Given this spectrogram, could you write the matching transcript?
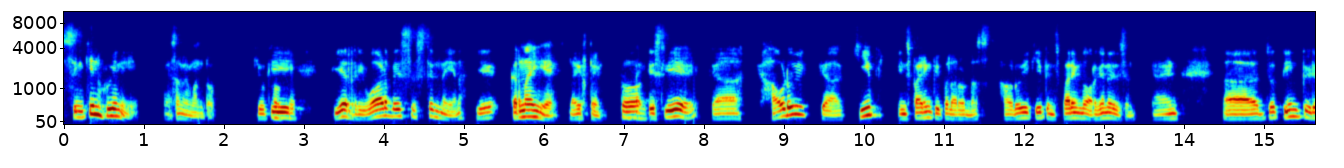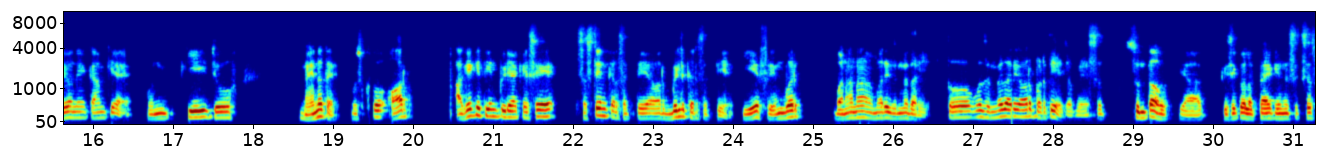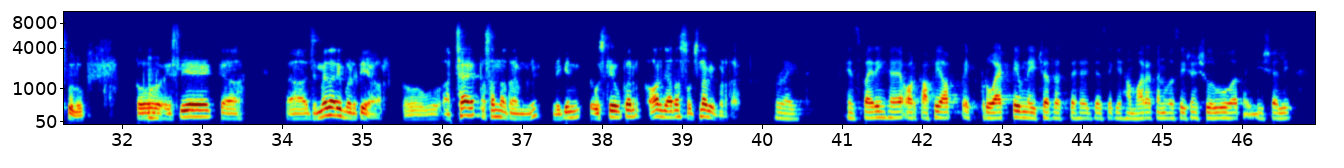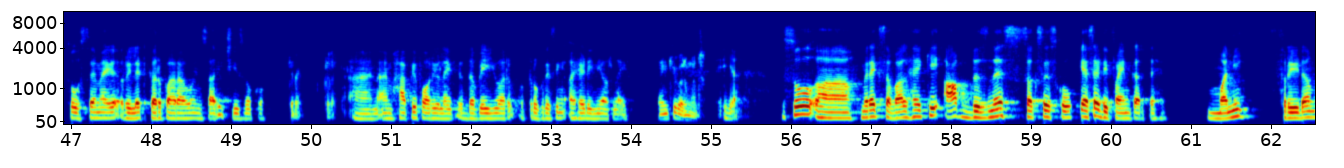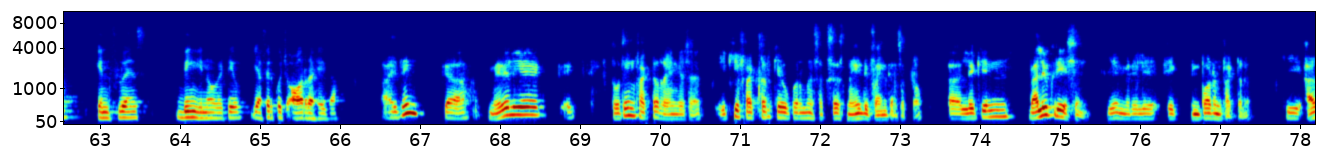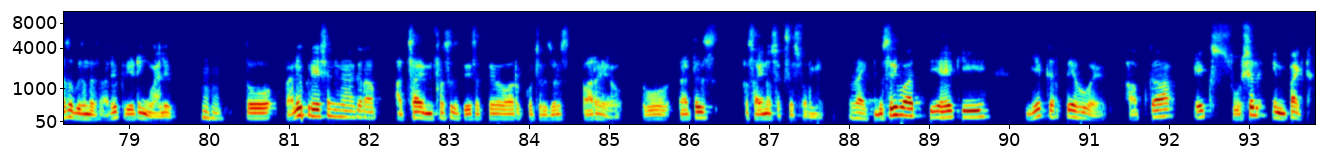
सिंक इन हुई नहीं ऐसा मैं मानता हूँ। क्योंकि okay. ये रिवॉर्ड बेस्ड सिस्टम नहीं है ना ये करना ही है लाइफ टाइम तो इसलिए we uh, keep inspiring people around us? How do we keep inspiring the organization? And uh, जो तीन पीढ़ियों ने काम किया है उनकी जो मेहनत है उसको और आगे की तीन पीढ़ियाँ कैसे सस्टेन कर सकती है और बिल्ड कर सकती है ये फ्रेमवर्क बनाना हमारी ज़िम्मेदारी है तो वो ज़िम्मेदारी और बढ़ती है जब मैं सुनता हूँ या किसी को लगता है कि मैं सक्सेसफुल हूँ तो इसलिए एक ज़िम्मेदारी बढ़ती है और तो अच्छा है पसंद आता है मुझे लेकिन उसके ऊपर और ज़्यादा सोचना भी पड़ता है। Right right. इंस्पायरिंग है और काफ़ी आप एक प्रोएक्टिव नेचर रखते हैं जैसे कि हमारा कन्वर्सेशन शुरू हुआ था इनिशियली सो उससे मैं रिलेट कर पा रहा हूँ इन सारी चीज़ों को। And I am happy for you like the way you are progressing ahead in your life thank you very much या सो मेरा एक सवाल है कि आप बिज़नेस सक्सेस को कैसे डिफाइन करते हैं? Money freedom influence being innovative या फिर कुछ और रहेगा? आई थिंक uh, मेरे लिए एक दो तीन फैक्टर रहेंगे शायद। एक ही फैक्टर के ऊपर मैं सक्सेस नहीं डिफाइन कर सकता हूँ। Uh, लेकिन वैल्यू क्रिएशन ये मेरे लिए एक इंपॉर्टेंट फैक्टर है कि as a business are you creating value तो वैल्यू क्रिएशन में अगर आप अच्छा इन्फोसिस दे सकते हो और कुछ रिज़ल्ट पा रहे हो तो that is sign of success for me right दूसरी बात यह है कि ये करते हुए आपका एक सोशल इम्पैक्ट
